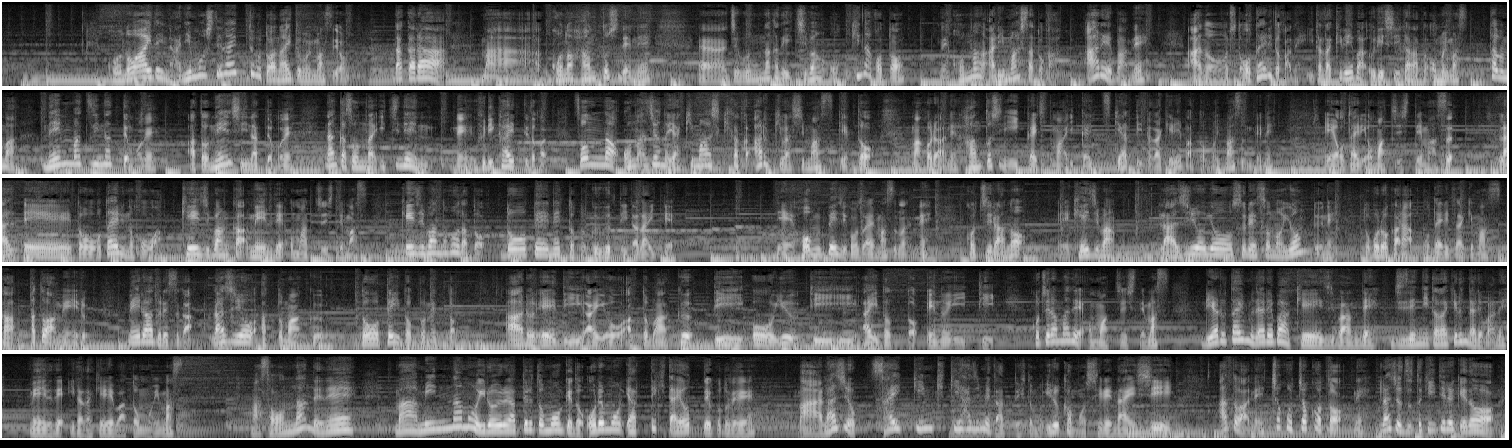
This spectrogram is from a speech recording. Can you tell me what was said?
この間に何もしてないってことはないと思いますよ。だから、まあ、この半年でね、えー、自分の中で一番大きなこと、ね、こんなのありましたとか、あればね、あの、ちょっとお便りとかね、いただければ嬉しいかなと思います。多分まあ、年末になってもね、あと年始になってもね、なんかそんな1年ね、振り返ってとか、そんな同じような焼き回し企画ある気はしますけど、まあこれはね、半年に1回ちょっとまあ1回付き合っていただければと思いますんでね、えー、お便りお待ちしてます。ラえーと、お便りの方は掲示板かメールでお待ちしてます。掲示板の方だと、童貞ネットとググっていただいて、で、ホームページございますのでね、こちらの、えー、掲示板、ラジオ用スレその4というね、ところからお便りいただけますか、あとはメール。メールアドレスが、ラジオアットマーク、童貞 .net、radio アットマーク、doutei.net、こちらまでお待ちしてます。リアルタイムであれば掲示板で、事前にいただけるんであればね、メールでいただければと思います。まあそんなんでね、まあみんなもいろいろやってると思うけど、俺もやってきたよっていうことでね、まあラジオ最近聞き始めたっていう人もいるかもしれないし、あとはね、ちょこちょことね、ラジオずっと聞いてるけど、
